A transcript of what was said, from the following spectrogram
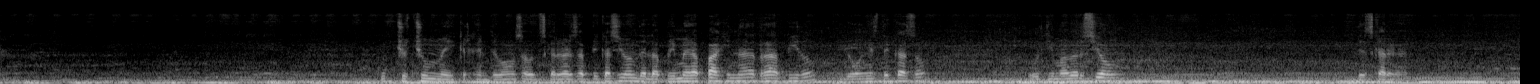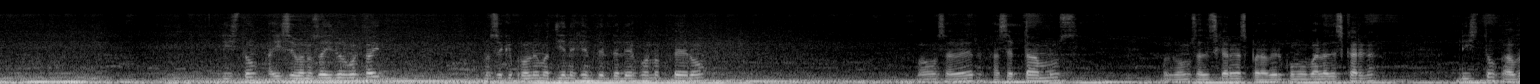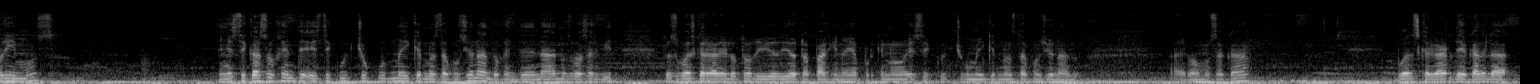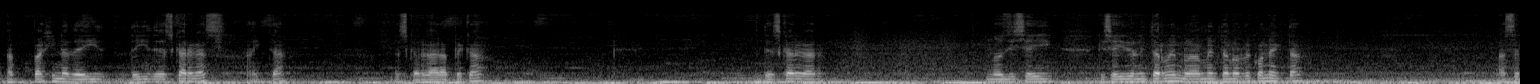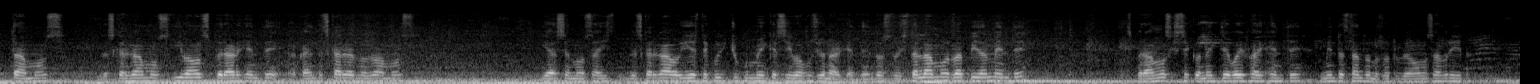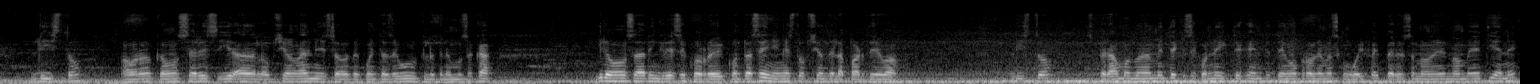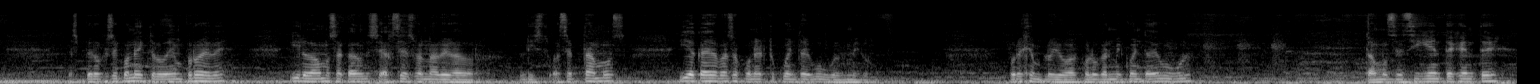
Quick Shoot Maker gente. Vamos a descargar esa aplicación de la primera página rápido. Yo en este caso última versión. Descargar. Listo ahí se nos ha ido el wifi no sé qué problema tiene gente el teléfono pero vamos a ver aceptamos. Nos vamos a descargas para ver cómo va la descarga. Listo abrimos. En este caso gente este quick maker no está funcionando gente de nada nos va a servir. Entonces voy a descargar el otro vídeo de otra página ya porque no ese quick maker no está funcionando. A ver vamos acá. Voy a descargar de acá de la página de, de descargas. Ahí está descargar APK descargar nos dice ahí que se ha ido el internet nuevamente nos reconecta aceptamos descargamos y vamos a esperar gente acá en descargas nos vamos ya se nos ha descargado y este Quick Maker sí va a funcionar gente. Entonces lo instalamos rápidamente esperamos que se conecte wifi gente. Mientras tanto nosotros le vamos a abrir listo ahora lo que vamos a hacer es ir a la opción administrador de cuentas de Google que lo tenemos acá. Y le vamos a dar ingreso correo y contraseña en esta opción de la parte de abajo. Listo. Esperamos nuevamente que se conecte gente. Tengo problemas con wifi pero eso no, no me detiene. Espero que se conecte lo doy en pruebe. Y lo damos acá donde dice acceso al navegador. Listo. Aceptamos. Y acá ya vas a poner tu cuenta de Google amigo. Por ejemplo yo voy a colocar mi cuenta de Google. Estamos en siguiente gente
